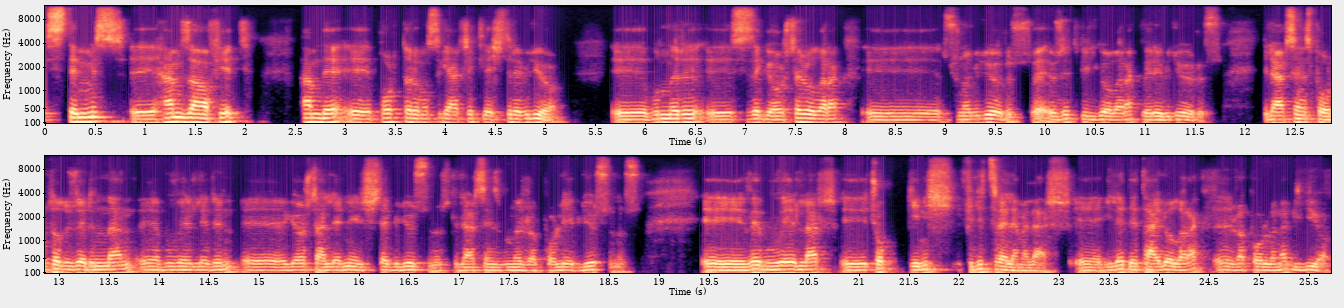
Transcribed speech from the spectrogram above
Sistemimiz hem zafiyet hem de port taraması gerçekleştirebiliyor. Bunları size görsel olarak sunabiliyoruz ve özet bilgi olarak verebiliyoruz. Dilerseniz portal üzerinden e, bu verilerin e, görsellerine erişebiliyorsunuz. Dilerseniz bunları raporlayabiliyorsunuz. E, ve bu veriler e, çok geniş filtrelemeler e, ile detaylı olarak e, raporlanabiliyor.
